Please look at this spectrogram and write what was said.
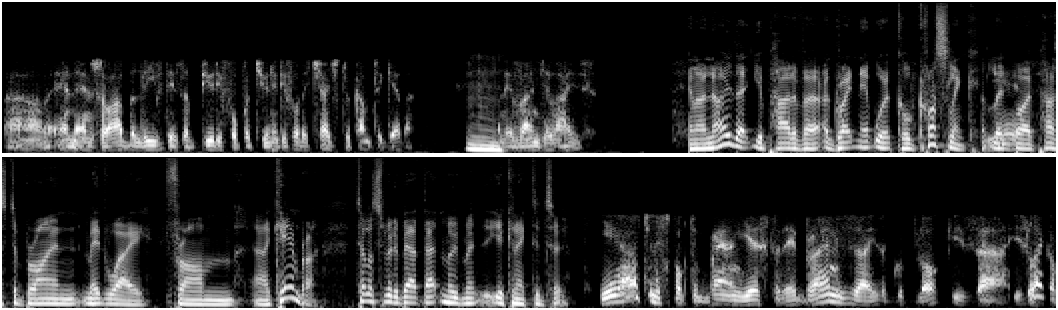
Uh, and, and so I believe there's a beautiful opportunity for the church to come together Mm. and evangelize. And I know that you're part of a, a great network called Crosslink, led Yes. by Pastor Brian Medway from uh, Canberra. Tell us a bit about that movement that you're connected to. Yeah, I actually spoke to Brian yesterday. Brian is uh, is a good bloke. He's uh, he's like a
